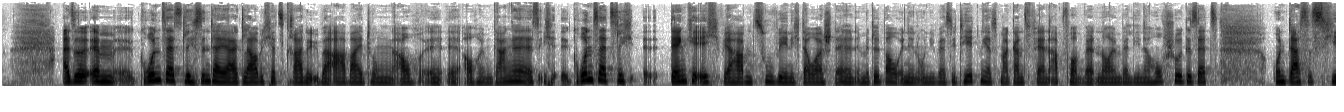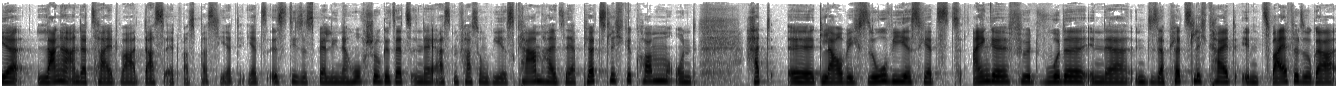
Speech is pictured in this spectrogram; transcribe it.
Also ähm, grundsätzlich sind da ja, glaube ich, jetzt gerade Überarbeitungen auch, äh, äh auch im Gange. Es, ich, grundsätzlich äh, denke ich, wir haben zu wenig Dauerstellen im Mittelbau in den Universitäten, jetzt mal ganz fernab vom neuen Berliner Hochschulgesetz. Und dass es hier lange an der Zeit war, dass etwas passiert. Jetzt ist dieses Berliner Hochschulgesetz in der ersten Fassung, wie es kam, halt sehr plötzlich gekommen und hat, äh, glaube ich, so wie es jetzt eingeführt wurde, in, der, in dieser Plötzlichkeit im Zweifel sogar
